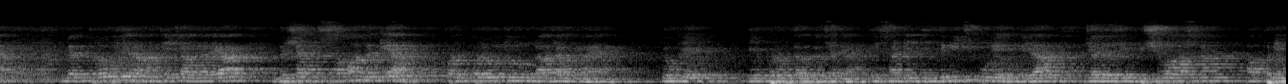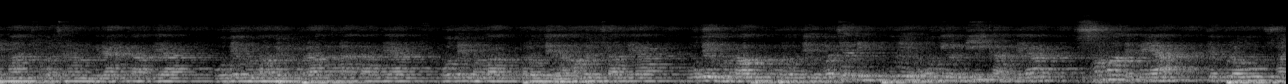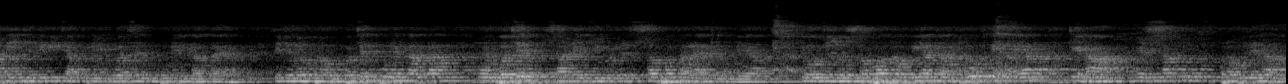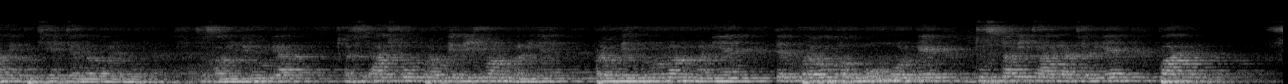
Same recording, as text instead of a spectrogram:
ਮੈਂ ਪ੍ਰਭੂ ਦੇ ਰਾਹ ਤੇ ਚੱਲਦਾ ਰਿਹਾ ਬੇਸ਼ੱਕ ਸਮਾਂ ਲੱਗਿਆ ਪਰ ਪ੍ਰਭੂ ਨੇ ਉਹਨੂੰ ਰਾਜਾ ਬਣਾਇਆ ਕਿਉਂਕਿ ਇਹ ਪ੍ਰਭੂ ਦਾ ਵਚਨ ਹੈ ਇਹ ਸਾਡੀ ਜ਼ਿੰਦਗੀ 'ਚ ਪੂਰੇ ਹੁੰਦੇ ਆ ਜਦ ਅਸੀਂ ਵਿਸ਼ਵਾਸ ਨਾਲ ਆਪਣੇ ਮਨ 'ਚ ਵਚਨਾਂ ਨੂੰ ਗ੍ਰਹਿਣ ਕਰਦੇ ਆ, ਉਹਦੇ ਮੁਤਾਬਿਕ ਪ੍ਰਾਰਥਨਾ ਕਰਦੇ ਆ, ਉਹਦੇ ਮੁਤਾਬਿਕ ਪ੍ਰਭੂ ਦੇ ਰਾਹ ਵਿੱਚ ਚੱਲਦੇ ਆ, ਉਹਦੇ ਮੁਤਾਬਿਕ ਪ੍ਰਭੂ ਦੇ ਵਚਨ ਦੀ ਪੂਰੇ ਹੋਣ ਦੀ ਉਡੀਕ ਕਰਦੇ ਆ, ਸਮਾਂ ਦਿੰਦੇ ਆ ਤੇ ਪ੍ਰਭੂ ਸਾਡੀ ਜ਼ਿੰਦਗੀ 'ਚ ਆਪਣੇ ਵਚਨ ਪੂਰੇ ਕਰਦਾ ਹੈ ਤੇ ਜਦੋਂ ਪ੍ਰਭੂ ਵਚਨ ਪੂਰੇ ਕਰਦਾ, ਉਹ ਵਚਨ ਸਾਡੇ ਜੀਵਨ ਵਿੱਚ ਸਫਲਤਾ ਲੈ ਕੇ ਆਉਂਦੇ ਆ। ਤੇ ਉਹ ਜਦੋਂ ਸਫਲਤਾ ਹੁੰਦੀ ਆ ਤਾਂ ਲੋਕ ਦੇਖਦੇ ਆ ਕਿ ਹਾਂ, ਇਹ ਸੱਚਮੁੱਚ ਪ੍ਰਭੂ ਦੇ ਰਾਹਾਂ ਦੇ ਪਿੱਛੇ ਚੱਲਣ ਵਾਲੇ ਲੋਕ ਆ। ਸੋ ਸਾਨੂੰ ਜ਼ਰੂਰ ਪਿਆ ਅਸੀਂ ਅੱਜ ਤੋਂ ਪ੍ਰਭੂ ਦੇ ਨਿਯਮਾਂ ਨੂੰ ਮੰਨੀਏ ਪ੍ਰਭੂ ਦੇ ਕਾਨੂੰਨਾਂ ਨੂੰ ਮੰਨੀਏ ਤੇ ਪ੍ਰਭੂ ਤੋਂ ਮੂੰਹ ਮੋੜ ਕੇ ਦੁਸ਼ਟਾਂ ਦੀ ਚਾਲ ਨਾਲ ਚੱਲੀਏ ਪਰ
